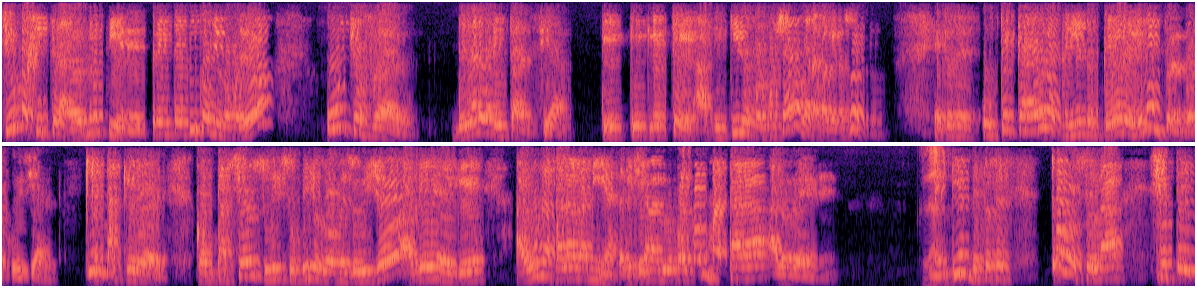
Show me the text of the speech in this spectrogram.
si, un magistrado no tiene treinta y pico años como yo, un chofer de larga distancia que, que, esté asistido por Moyano gana para que nosotros. Entonces, usted cada vez va teniendo un peor elemento en el Poder Judicial. ¿Quién va a querer con pasión subirse un vídeo como me subí yo a de que alguna palabra mía hasta que llegara al grupo Alcón matara a los rehenes? ¿Me entiende? Entonces, todo se va. Si usted,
